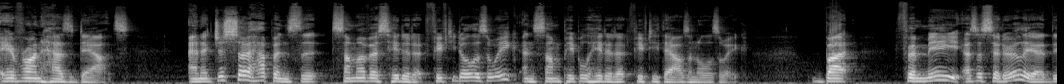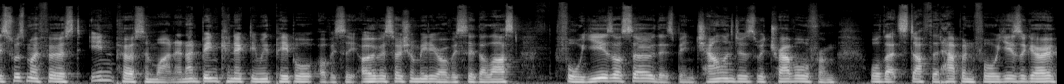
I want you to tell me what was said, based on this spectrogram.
Everyone has doubts. And it just so happens that some of us hit it at $50 a week and some people hit it at $50,000 a week. But for me, as I said earlier, this was my first in person one, and I'd been connecting with people obviously over social media. Obviously, the last four years or so, there's been challenges with travel from all that stuff that happened four years ago.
